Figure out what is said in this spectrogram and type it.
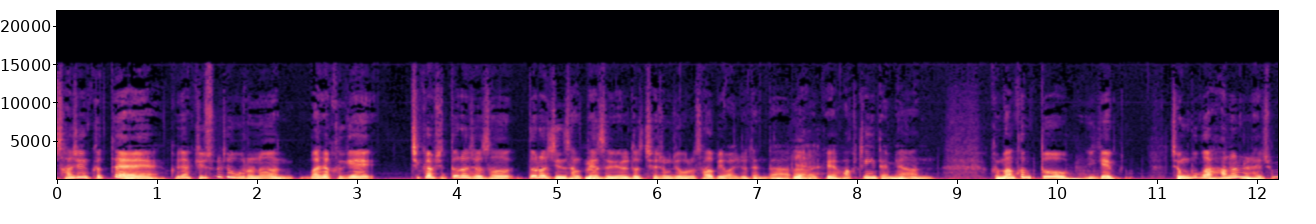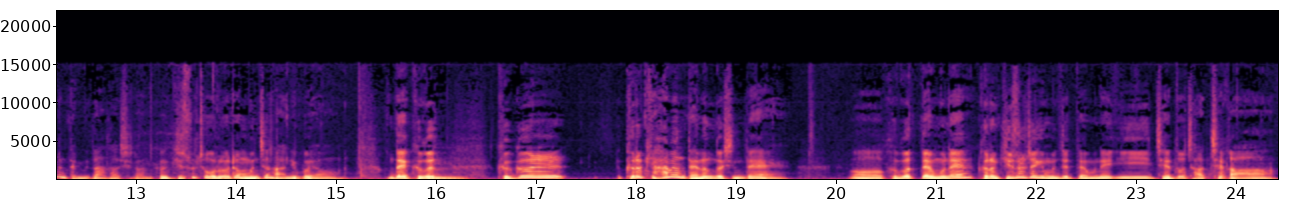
사실 그때 그냥 기술적으로는 만약 그게 집값이 떨어져서 떨어진 상태에서 음. 예를 들어 최종적으로 사업이 완료된다라고 예. 확정이 되면 그만큼 또 이게 정부가 환원을 해주면 됩니다. 사실은 그건 기술적으로 어려운 문제는 아니고요. 근데 그걸 음. 그걸 그렇게 하면 되는 것인데 어 그것 때문에 그런 기술적인 문제 때문에 이 제도 자체가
